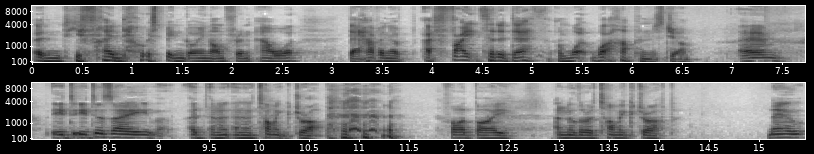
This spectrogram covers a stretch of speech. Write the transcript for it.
and you find out it's been going on for an hour. They're having a, a fight to the death, and what, what happens, John? Um, he, he does a, a an, an atomic drop, followed by another atomic drop. Now,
